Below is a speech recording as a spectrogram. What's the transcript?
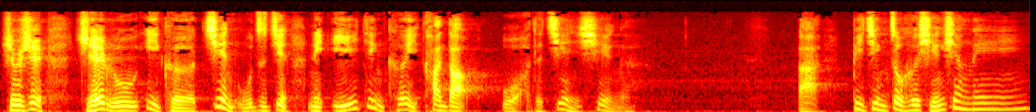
是不是？则如亦可见无之见，你一定可以看到我的见性啊！啊，毕竟作何形象呢？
